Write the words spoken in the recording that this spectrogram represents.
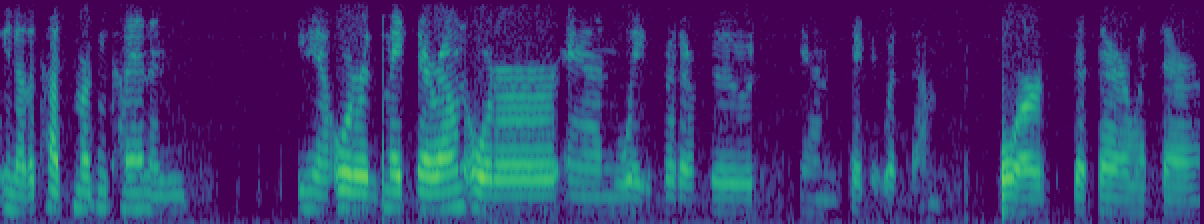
you know, the customer can come in and you know order, make their own order, and wait for their food and take it with them, or sit there with their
